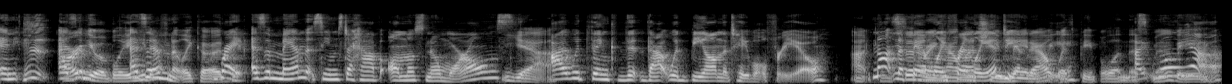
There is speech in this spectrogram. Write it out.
And as a- Arguably, he definitely could. Right. As a man that seems to have almost no morals, Yeah. I would think that that would be on the table for you. Uh, Not in a family friendly Indian made out with people in this I- movie. well, yeah.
